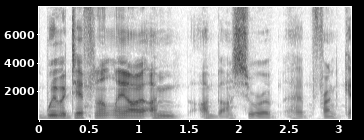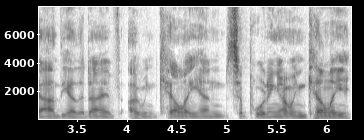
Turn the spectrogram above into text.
we were definitely. I, am I, saw a, a, front guard the other day of Owen Kelly and supporting Owen Kelly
